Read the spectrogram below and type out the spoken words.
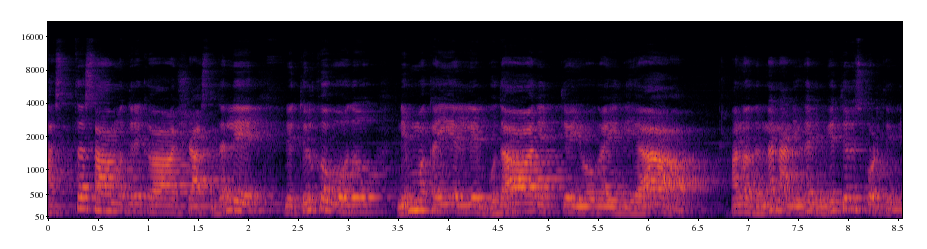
ಹಸ್ತ ಸಾಮುದ್ರಿಕ ಶಾಸ್ತ್ರದಲ್ಲಿ ನೀವು ತಿಳ್ಕೊಬೋದು, ನಿಮ್ಮ ಕೈಯಲ್ಲಿ ಬುಧಾದಿತ್ಯ ಯೋಗ ಇದೆಯಾ ಅನ್ನೋದನ್ನು ನಾನೀಗ ನಿಮಗೆ ತಿಳಿಸ್ಕೊಡ್ತೀನಿ.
